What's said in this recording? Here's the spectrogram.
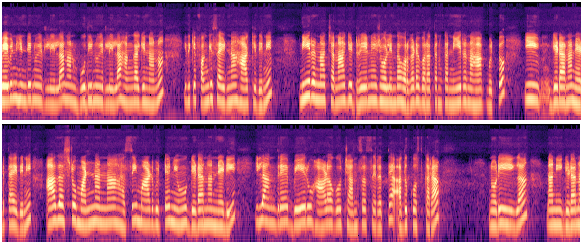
ಬೇವಿನ ಹಿಂಡಿನೂ ಇರಲಿಲ್ಲ, ನಾನು ಬೂದಿನೂ ಇರಲಿಲ್ಲ, ಹಾಗಾಗಿ ನಾನು ಇದಕ್ಕೆ ಫಂಗಿಸೈಡ್ನ ಹಾಕಿದ್ದೀನಿ. ನೀರನ್ನು ಚೆನ್ನಾಗಿ ಡ್ರೈನೇಜ್ ಹೋಲಿಂದ ಹೊರಗಡೆ ಬರೋ ತನಕ ನೀರನ್ನು ಹಾಕಿಬಿಟ್ಟು ಈ ಗಿಡನ ನೆಡ್ತಾ ಇದ್ದೀನಿ. ಆದಷ್ಟು ಮಣ್ಣನ್ನು ಹಸಿ ಮಾಡಿಬಿಟ್ಟೆ ನೀವು ಗಿಡನ ನೆಡಿ. ಇಲ್ಲ ಅಂದರೆ ಬೇರು ಹಾಳಾಗೋ ಚಾನ್ಸಸ್ ಇರುತ್ತೆ. ಅದಕ್ಕೋಸ್ಕರ ನೋಡಿ ಈಗ ನಾನು ಈ ಗಿಡನ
